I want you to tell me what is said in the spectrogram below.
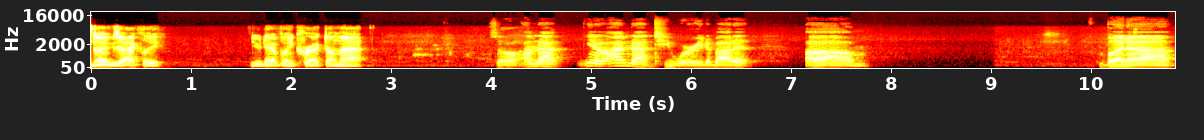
No, exactly. You're definitely correct on that. So I'm not, you know, I'm not too worried about it. Um, but uh,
